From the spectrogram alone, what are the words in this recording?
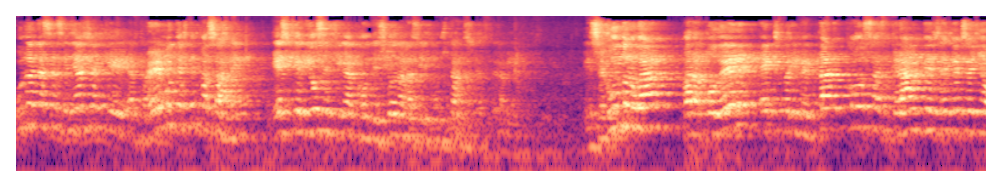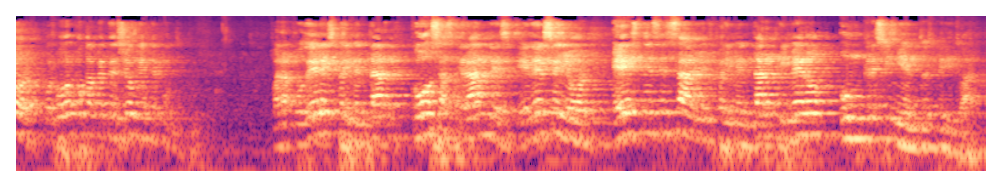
una de las enseñanzas que traemos de este pasaje es que Dios se fija condición a las circunstancias de la vida. En segundo lugar, para poder experimentar cosas grandes en el Señor, por favor pongan atención en este punto. Para poder experimentar cosas grandes en el Señor, es necesario experimentar primero un crecimiento espiritual.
